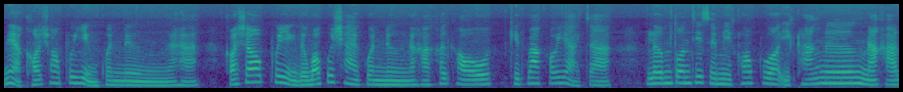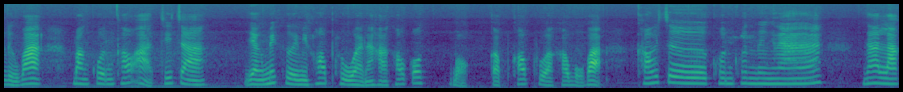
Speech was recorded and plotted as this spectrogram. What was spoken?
เนี่ยเขาชอบผู้หญิงคนหนึ่งนะคะเขาชอบผู้หญิงหรือว่าผู้ชายคนหนึ่งนะคะคือเขาคิดว่าเขาอยากจะเริ่มต้นที่จะมีครอบครัวอีกครั้งหนึ่งนะคะ หรือว่าบางคนเขาอาจที่จะยังไม่เคยมีครอบครัวนะคะเขาก็บอกกับครอบครัวเขาบอกว่าเขาเจอคนคนหนึ่งนะน่ารัก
